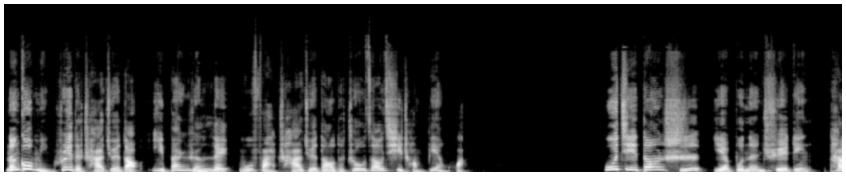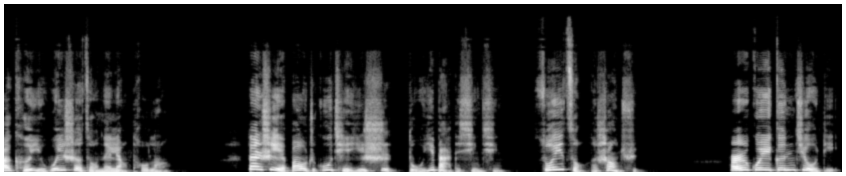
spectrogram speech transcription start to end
能够敏锐的察觉到一般人类无法察觉到的周遭气场变化。”无忌当时也不能确定他可以威慑走那两头狼，但是也抱着姑且一试、赌一把的心情，所以走了上去。而归根究底，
